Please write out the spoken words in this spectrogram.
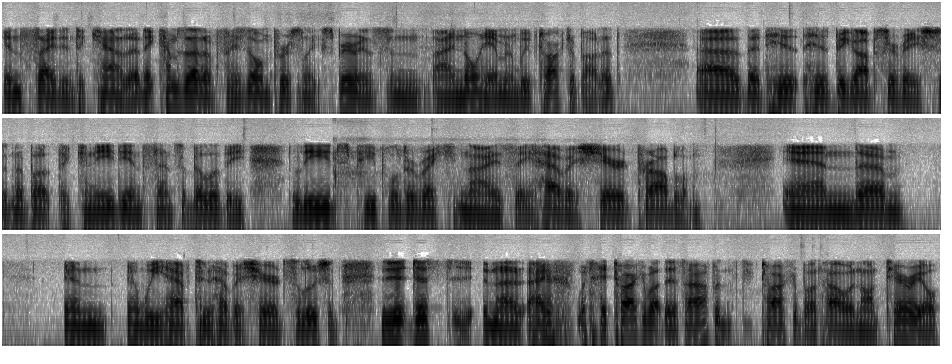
insight into Canada, and it comes out of his own personal experience. And I know him, and we've talked about it. uh, that his, his big observation about the Canadian sensibility leads people to recognize they have a shared problem, and um, and and we have to have a shared solution. Just and I, when I talk about this, I often talk about how in Ontario,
